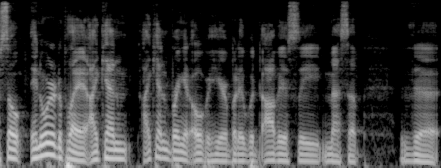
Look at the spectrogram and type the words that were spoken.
so in order to play it, I can I can bring it over here, but it would obviously mess up the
